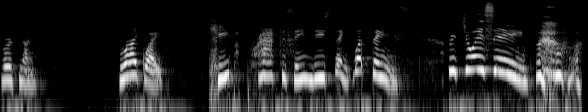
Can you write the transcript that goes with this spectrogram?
Verse 9. Likewise, keep practicing these things. What things? rejoicing,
